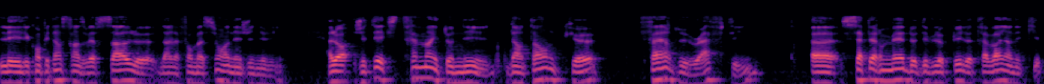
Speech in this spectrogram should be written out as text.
les, compétences transversales dans la formation en ingénierie. Alors, j'étais extrêmement étonné d'entendre que faire du rafting, ça permet de développer le travail en équipe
